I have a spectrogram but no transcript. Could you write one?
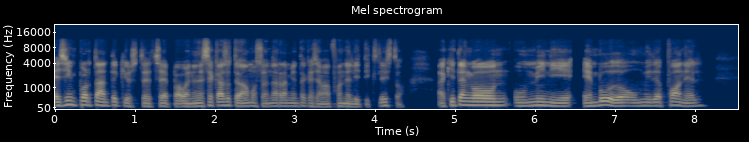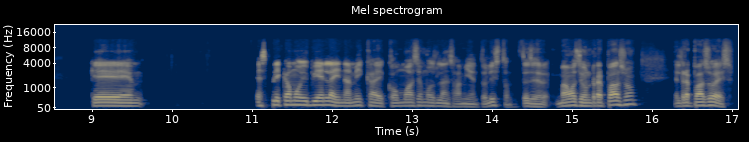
es importante que usted sepa, bueno, en este caso te voy a mostrar una herramienta que se llama Funnelytics, listo. Aquí tengo un, un mini embudo, un mini funnel que explica muy bien la dinámica de cómo hacemos lanzamiento, listo. Entonces, vamos a hacer un repaso. El repaso es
